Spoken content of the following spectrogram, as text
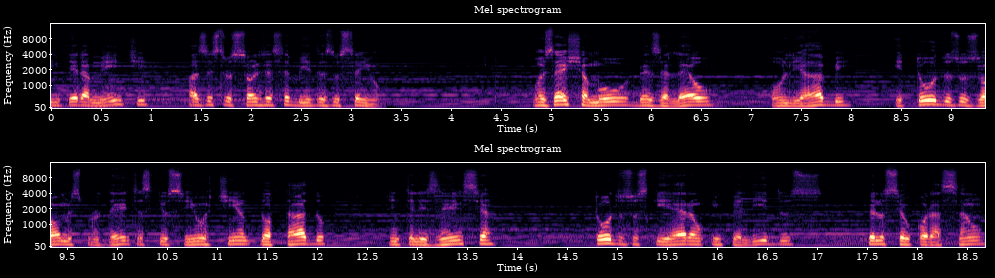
inteiramente às instruções recebidas do Senhor. Moisés chamou Bezalel, Oliabe e todos os homens prudentes que o Senhor tinha dotado de inteligência todos os que eram impelidos pelo seu coração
